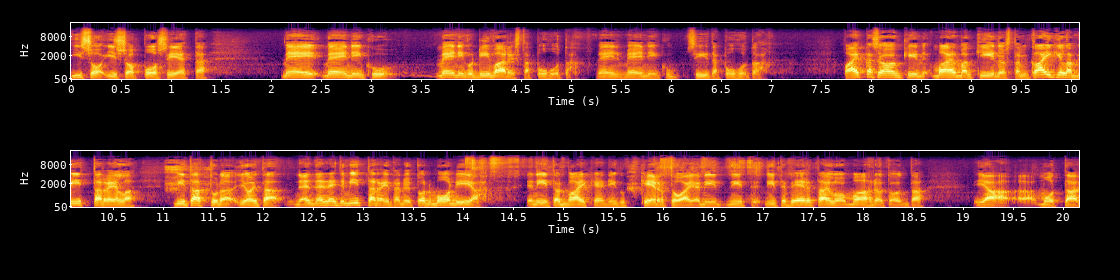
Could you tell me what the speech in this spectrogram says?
iso iso posi, että me ei, me ei, niinku, me ei niinku divarista puhuta, me ei, me ei niinku siitä puhuta. Vaikka se onkin maailman kiinnostavin, kaikilla mittareilla – mitattuna, joita, näitä mittareita nyt on monia, ja niitä on vaikea niin kertoa, ja niitä, niitä, niitä vertailu on mahdotonta, ja, mutta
